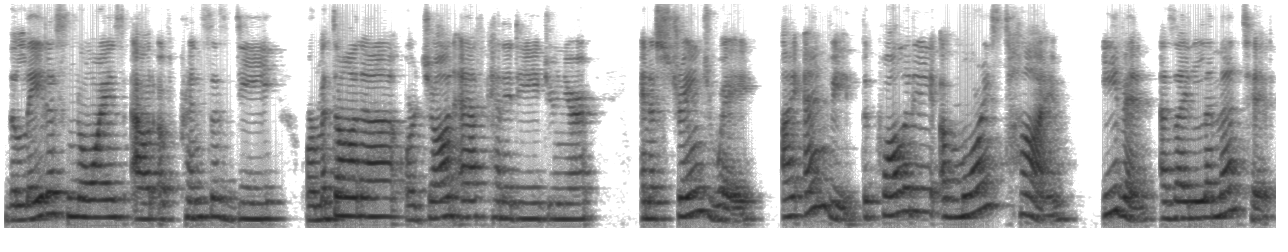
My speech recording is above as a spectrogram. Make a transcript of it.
the latest noise out of Princess D or Madonna or John F. Kennedy Jr. In a strange way, I envied the quality of Morrie's time, even as I lamented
